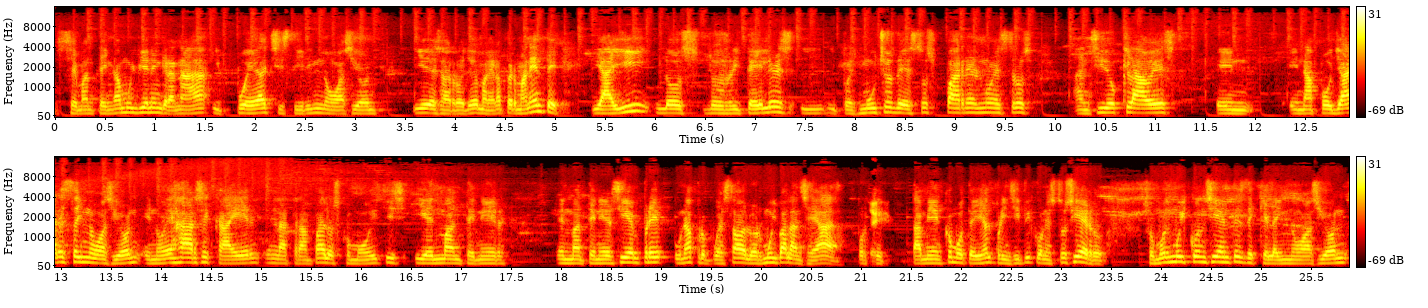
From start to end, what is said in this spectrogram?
se mantenga muy bien engranada y pueda existir innovación y desarrollo de manera permanente. Y ahí los, los retailers y, pues muchos de estos partners nuestros han sido claves en, en apoyar esta innovación, en no dejarse caer en la trampa de los commodities y en mantener en mantener siempre una propuesta de valor muy balanceada, porque también, como te dije al principio y con esto cierro, somos muy conscientes de que la innovación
